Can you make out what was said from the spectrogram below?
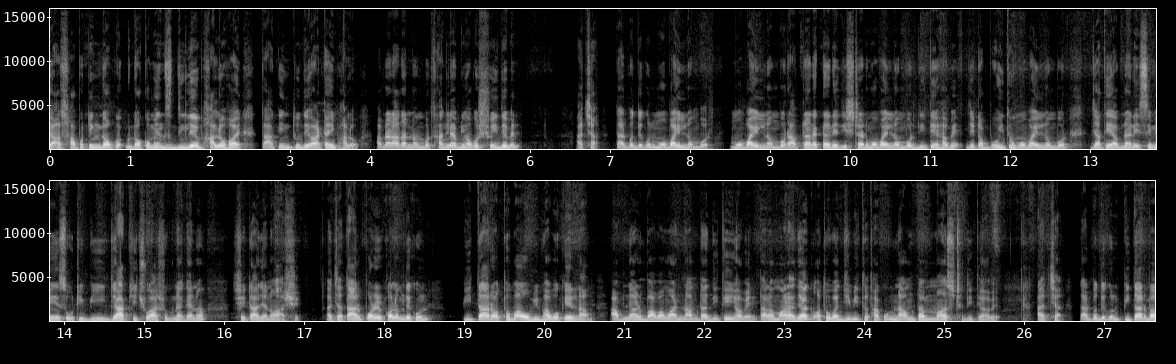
যা সাপোর্টিং ডকুমেন্টস দিলে ভালো হয়, তা কিন্তু দেওয়াটাই ভালো। আপনার আধার নম্বর থাকলে আপনি অবশ্যই দেবেন। আচ্ছা তারপর দেখুন মোবাইল নম্বর। মোবাইল নম্বর আপনার একটা রেজিস্টার্ড মোবাইল নম্বর দিতে হবে, যেটা বৈধ মোবাইল নম্বর, যাতে আপনার এস ওটিপি যা কিছু আসুক না কেন, সেটা যেন আসে। আচ্ছা তারপরের কলম দেখুন, পিতার অথবা অভিভাবকের নাম। আপনার বাবা মার নামটা দিতেই হবে। তারা মারা যাক অথবা জীবিত থাকুক, নামটা মাস্ট দিতে হবে। আচ্ছা তারপর দেখুন পিতার বা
